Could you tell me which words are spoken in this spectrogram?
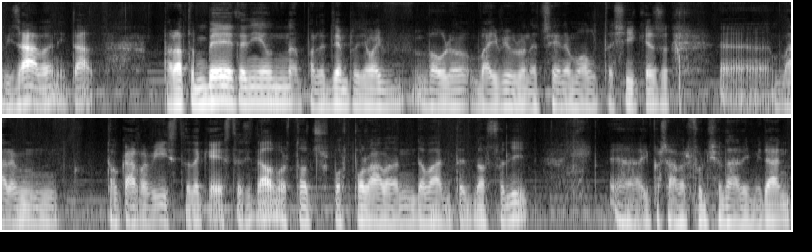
avisaven i tal. Però també tenia un, per exemple, jo vaig, veure, vaig viure una escena molt així, que és, eh, vàrem tocar revista d'aquestes i tal, doncs tots ens posaven davant el nostre llit eh, i passava el funcionari mirant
